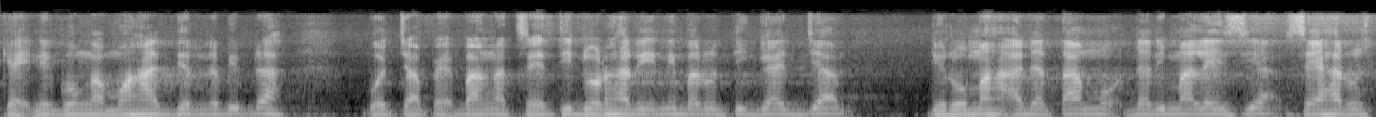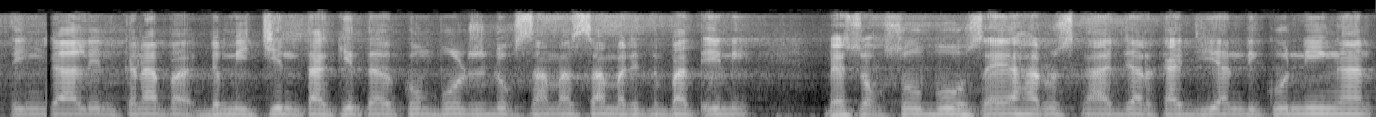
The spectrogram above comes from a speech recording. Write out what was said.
Kayak ini gue nggak mau hadir Habib dah. Gue capek banget. Saya tidur hari ini baru tiga jam. Di rumah ada tamu dari Malaysia, saya harus tinggalin. Kenapa? Demi cinta kita kumpul duduk sama-sama di tempat ini. Besok subuh saya harus ngajar kajian di Kuningan.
